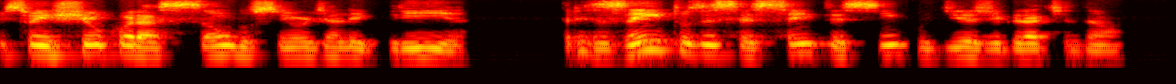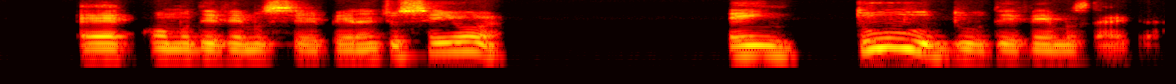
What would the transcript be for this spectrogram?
Isso encheu o coração do Senhor de alegria. 365 dias de gratidão. É como devemos ser perante o Senhor. Em tudo devemos dar graça.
